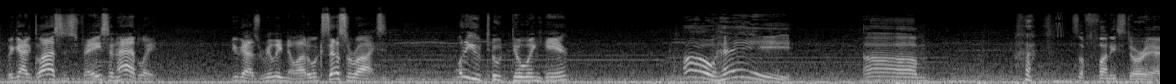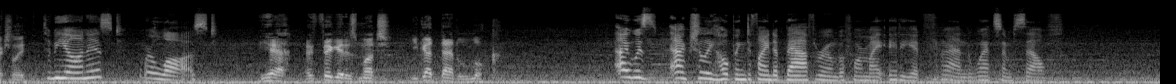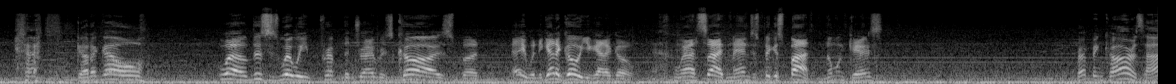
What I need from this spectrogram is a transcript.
We got Glasses Face and Hadley. You guys really know how to accessorize. What are you two doing here? Oh, hey! Um. it's a funny story, actually. To be honest, we're lost. Yeah, I figured as much. You got that look. I was actually hoping to find a bathroom before my idiot friend wets himself. Gotta go. Well, this is where we prep the driver's cars, but hey, when you gotta go, you gotta go. We're outside, man. Just pick a spot. No one cares. Prepping cars, huh?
